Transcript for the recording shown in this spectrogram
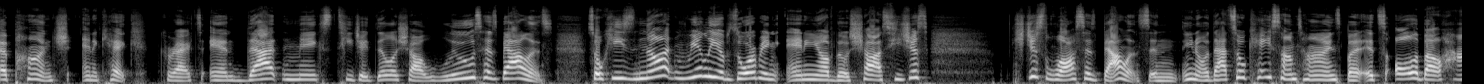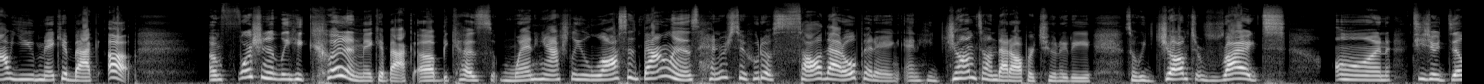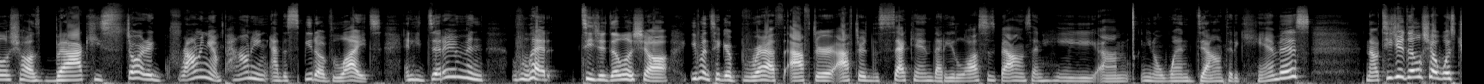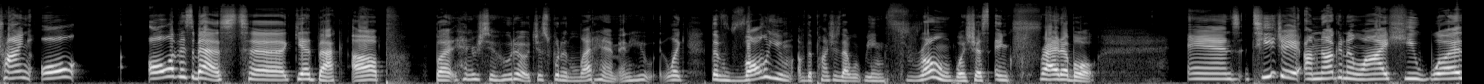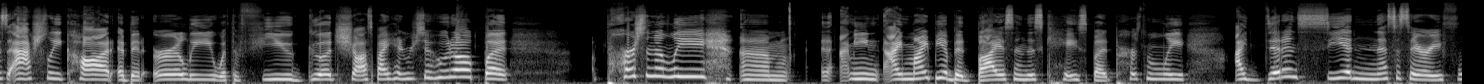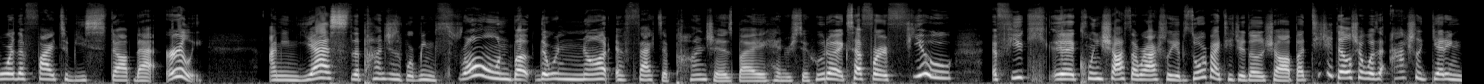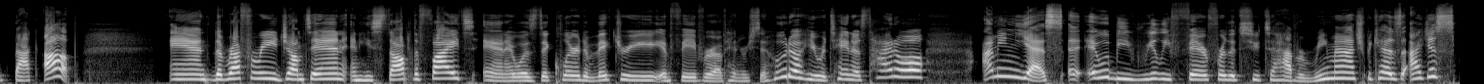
a punch and a kick, correct? And that makes TJ Dillashaw lose his balance. So he's not really absorbing any of those shots. He just he just lost his balance and you know that's okay sometimes but it's all about how you make it back up unfortunately he couldn't make it back up because when he actually lost his balance henry cejudo saw that opening and he jumped on that opportunity so he jumped right on TJ Dillashaw's back. He started grounding and pounding at the speed of light, and he didn't even let TJ Dillashaw even take a breath after after the second that he lost his balance and he um, you know went down to the canvas. Now TJ Dillashaw was trying all all of his best to get back up, but Henry Cejudo just wouldn't let him, and he like the volume of the punches that were being thrown was just incredible. And TJ, I'm not gonna lie, he was actually caught a bit early with a few good shots by Henry Cejudo, but personally, um, I mean, I might be a bit biased in this case, but personally, I didn't see it necessary for the fight to be stopped that early. I mean, yes, the punches were being thrown, but they were not effective punches by Henry Cejudo, except for a few a few uh, clean shots that were actually absorbed by TJ Dillashaw. But TJ Dillashaw was actually getting back up. And the referee jumped in and he stopped the fight, and it was declared a victory in favor of Henry Cejudo. He retained his title. I mean, yes, it would be really fair for the two to have a rematch because I just.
